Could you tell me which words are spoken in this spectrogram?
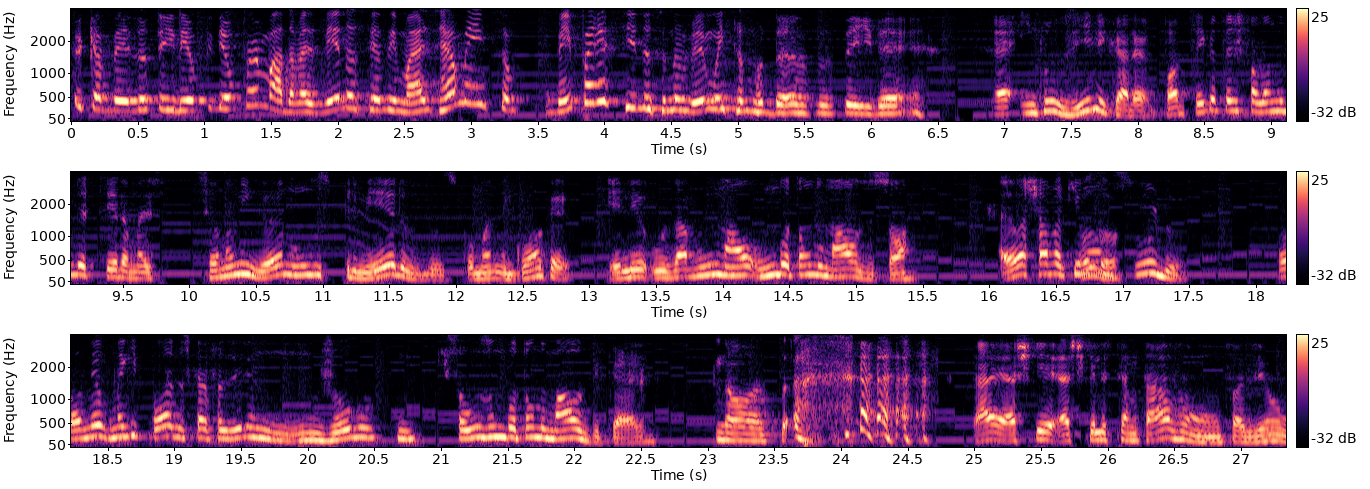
Eu acabei não tendo nem opinião formada, mas vendo assim as imagens, realmente são bem parecidas, você não vê muita mudança assim, né? É, inclusive, cara, pode ser que eu esteja falando besteira, mas se eu não me engano, um dos primeiros dos Command and Conquer, ele usava um, mau- um botão do mouse só. Aí eu achava aquilo Ô, um absurdo. Falava, meu, como é que pode os caras fazerem um, um jogo que só usa um botão do mouse, cara? Nossa. Ah, eu acho que, acho que eles tentavam fazer um,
